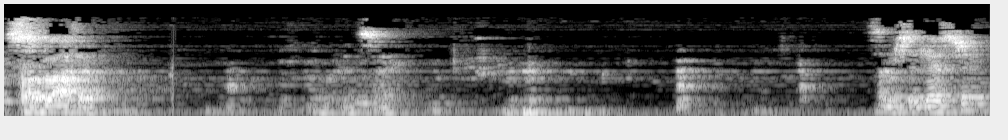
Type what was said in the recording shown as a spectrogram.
Splutter. You can say. Some suggestion?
